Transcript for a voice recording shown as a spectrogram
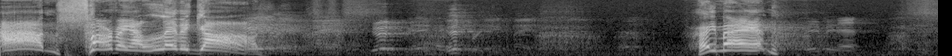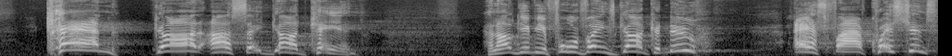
I'm serving a living God. Amen. Can God? I say God can. And I'll give you four things God could do. Ask five questions,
